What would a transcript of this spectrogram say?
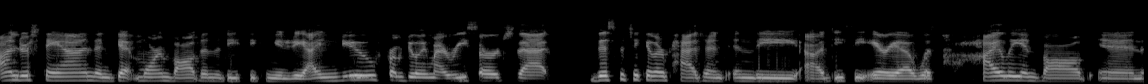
understand and get more involved in the DC community. I knew from doing my research that this particular pageant in the uh, DC area was highly involved in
